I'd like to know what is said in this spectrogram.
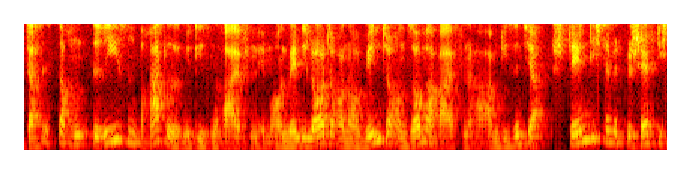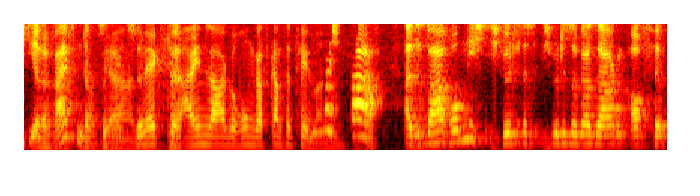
Das ist doch ein Riesenbrassel mit diesen Reifen immer. Und wenn die Leute auch noch Winter- und Sommerreifen haben, die sind ja ständig damit beschäftigt, ihre Reifen da zu ja, wechseln. Wechsel, Einlagerung, das ganze Thema. Ne? Ja, also warum nicht? Ich würde, das, ich würde sogar sagen, auch für,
